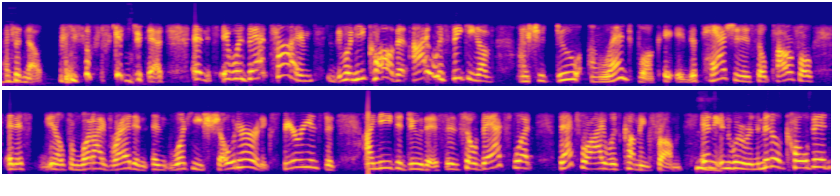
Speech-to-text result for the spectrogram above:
I said, no. I can do that. And it was that time when he called that I was thinking of I should do a Lent book. It, it, the passion is so powerful, and it's you know from what I've read and, and what he showed her and experienced, and I need to do this. And so that's what that's where I was coming from. Hmm. And, and we were in the middle of COVID,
